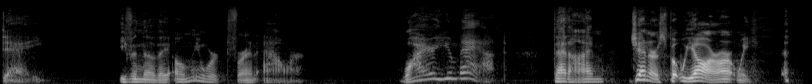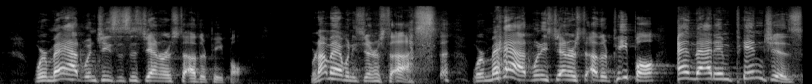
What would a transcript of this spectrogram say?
day, even though they only worked for an hour. Why are you mad that I'm generous? But we are, aren't we? We're mad when Jesus is generous to other people. We're not mad when he's generous to us. We're mad when he's generous to other people, and that impinges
